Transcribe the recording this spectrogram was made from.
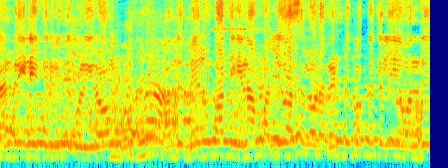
நன்றியினை தெரிவித்துக் கொள்கிறோம். வந்து மேலும் பார்த்தீங்கன்னா பள்ளிவாசலோட ரெண்டு பக்கத்துலயும் வந்து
